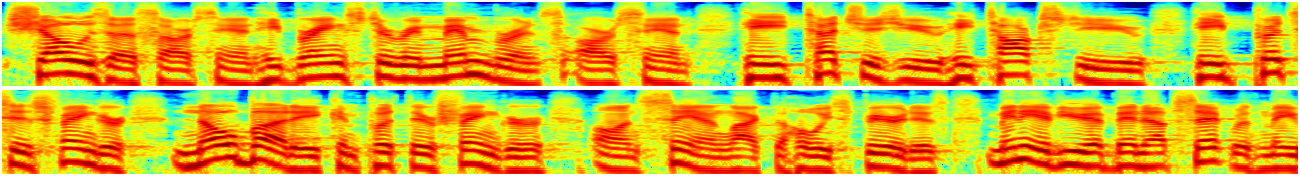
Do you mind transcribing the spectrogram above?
shows us our sin. He brings to remembrance our sin. He touches you. He talks to you. He puts his finger. Nobody can put their finger on sin like the Holy Spirit is. Many of you have been upset with me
